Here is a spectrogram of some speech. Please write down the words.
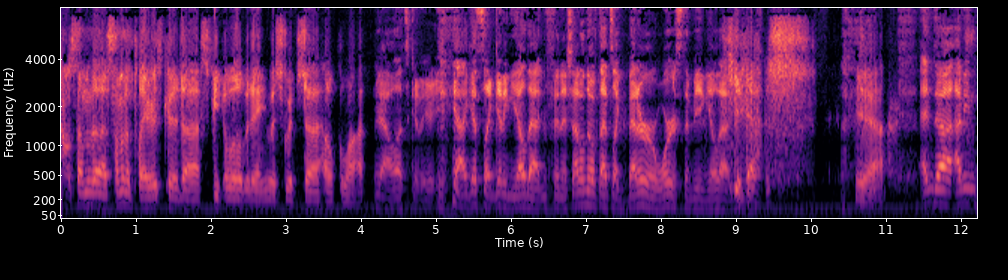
You know, some of the some of the players could uh, speak a little bit of English, which uh, helped a lot. Yeah, well, that's good. Yeah, I guess like getting yelled at and Finnish. I don't know if that's like better or worse than being yelled at. Yeah, yeah. and uh, I mean,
